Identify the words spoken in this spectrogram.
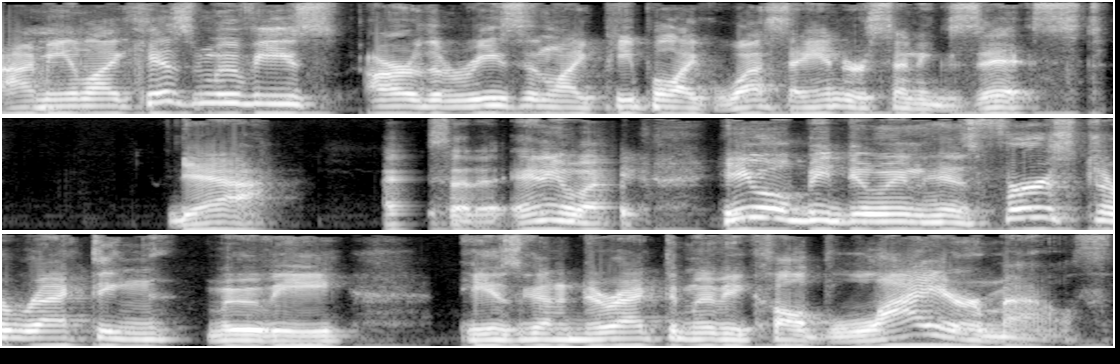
I mean, like his movies are the reason like people like Wes Anderson exist. Yeah, I said it. Anyway, he will be doing his first directing movie. He is going to direct a movie called Liar Mouth,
